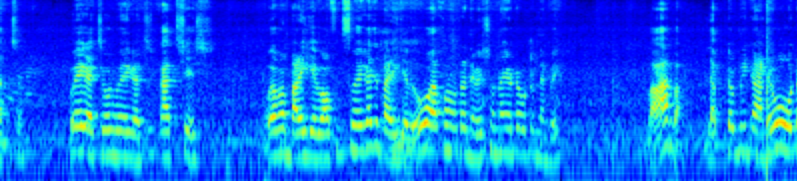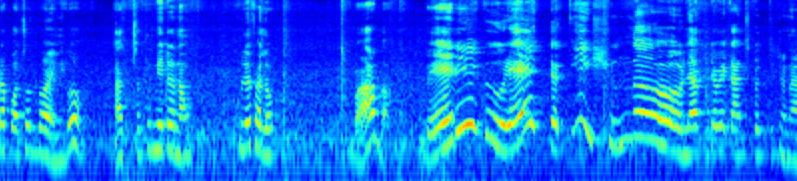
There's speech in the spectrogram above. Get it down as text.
আচ্ছা হয়ে গেছে, ওর হয়ে গেছে, কাজ শেষ। ও এখন বাড়ি যাবে, অফিস হয়ে গেছে, বাড়ি যাবে। ও এখন ওটা নেবে, সোনাই ওটা ওটা নেবে। বাবা ল্যাপটপ নিয়ে টানে। ও ওটা পছন্দ হয়নি গো। আচ্ছা তুমি এটা নাও, খুলে ফেলো। বাবা ভেরি গুড এই তো কি সুন্দর ল্যাপটপে কাজ করতে শোনা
